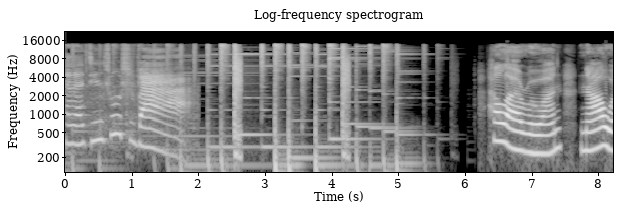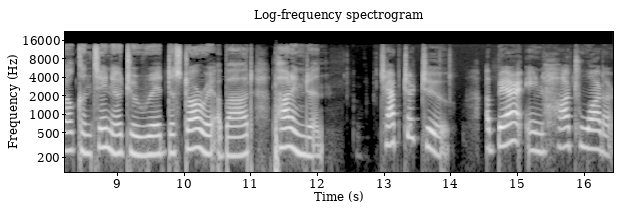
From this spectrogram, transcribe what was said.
快来听故事吧！Hello everyone. Now we'll continue to read the story about Paddington. Chapter 2 A Bear in Hot Water.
